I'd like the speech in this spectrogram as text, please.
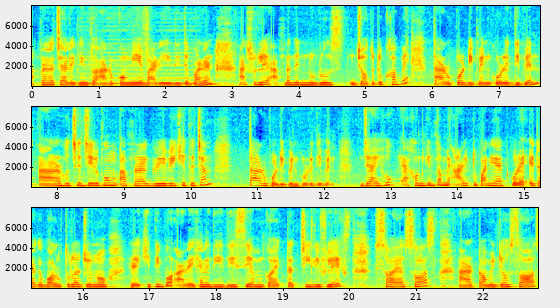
আপনারা চাইলে কিন্তু আরও কমিয়ে বাড়িয়ে দিতে পারেন। আসলে আপনাদের নুডলস যতটুকু হবে তার উপর ডিপেন্ড করে দিবেন। আর হচ্ছে যেরকম আপনারা গ্রেভি খেতে চান তার উপর ডিপেন্ড করে দিবেন। যাই হোক, এখন কিন্তু আমি আরেকটু পানি অ্যাড করে এটাকে বল তোলার জন্য রেখে দিব। আর এখানে দিয়ে দিয়েছি আমি কয়েকটা চিলি ফ্লেক্স সয়া সস আর টমেটো সস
